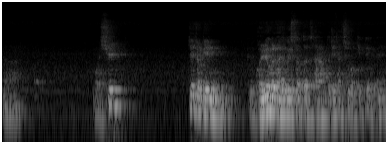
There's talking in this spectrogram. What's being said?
그러니까 뭐 실제적인 그 권력을 가지고 있었던 사람들이 다 죽었기 때문에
